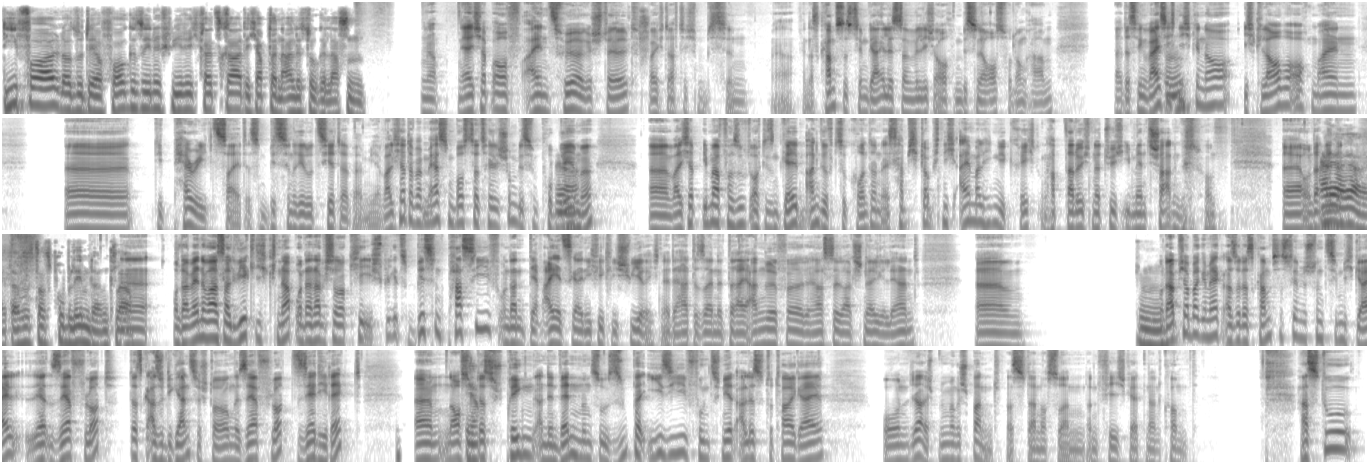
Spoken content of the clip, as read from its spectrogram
Default, also der vorgesehene Schwierigkeitsgrad. Ich habe dann alles so gelassen. Ja, ja ich habe auf eins höher gestellt, weil ich dachte, ich ein bisschen, ja, wenn das Kampfsystem geil ist, dann will ich auch ein bisschen Herausforderung haben. Äh, deswegen weiß ich mhm. nicht genau. Ich glaube auch, mein äh, die Parry-Zeit ist ein bisschen reduzierter bei mir. Weil ich hatte beim ersten Boss tatsächlich schon ein bisschen Probleme. Ja. Äh, weil ich habe immer versucht, auch diesen gelben Angriff zu kontern. Das habe ich, glaube ich, nicht einmal hingekriegt und habe dadurch natürlich immens Schaden genommen. Äh, und ja, ja, ja, das ist das Problem dann, klar. Äh, und am Ende war es halt wirklich knapp und dann habe ich gesagt, okay, ich spiele jetzt ein bisschen passiv und dann, der war jetzt gar nicht wirklich schwierig, ne? Der hatte seine drei Angriffe, der hast du gerade schnell gelernt. Ähm, Mhm. Und da habe ich aber gemerkt, also das Kampfsystem ist schon ziemlich geil, sehr, sehr flott. Das, also die ganze Steuerung ist sehr flott, sehr direkt. Ähm, auch so ja. das Springen an den Wänden und so super easy, funktioniert alles total geil. Und ja, ich bin mal gespannt, was da noch so an, an Fähigkeiten dann kommt. Hast du,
